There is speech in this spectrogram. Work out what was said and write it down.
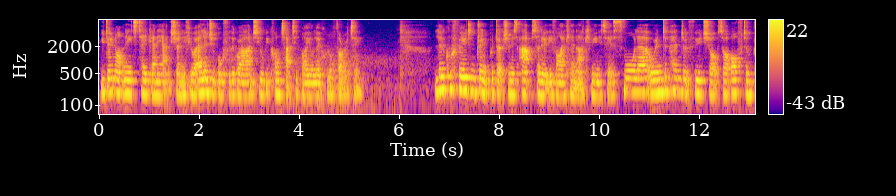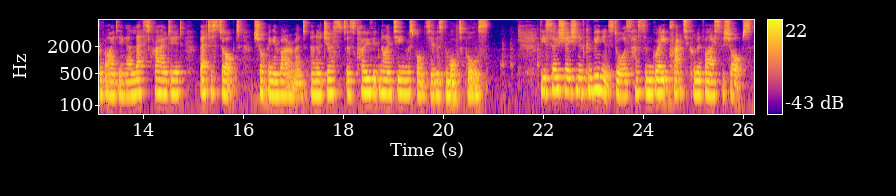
You do not need to take any action. If you're eligible for the grant, you'll be contacted by your local authority. Local food and drink production is absolutely vital in our communities. Smaller or independent food shops are often providing a less crowded, better stocked shopping environment and are just as COVID 19 responsive as the multiples. The Association of Convenience Stores has some great practical advice for shops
